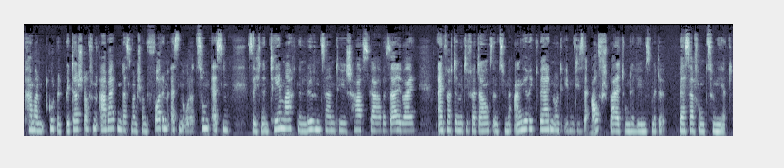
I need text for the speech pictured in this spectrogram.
kann man gut mit Bitterstoffen arbeiten, dass man schon vor dem Essen oder zum Essen sich einen Tee macht, einen Löwenzahntee, Schafsgabe, Salbei, einfach damit die Verdauungsenzyme angeregt werden und eben diese Aufspaltung der Lebensmittel besser funktioniert.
